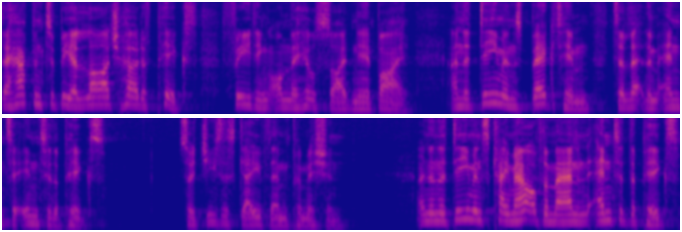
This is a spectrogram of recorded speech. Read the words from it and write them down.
There happened to be a large herd of pigs feeding on the hillside nearby, and the demons begged him to let them enter into the pigs. So Jesus gave them permission. And then the demons came out of the man and entered the pigs,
